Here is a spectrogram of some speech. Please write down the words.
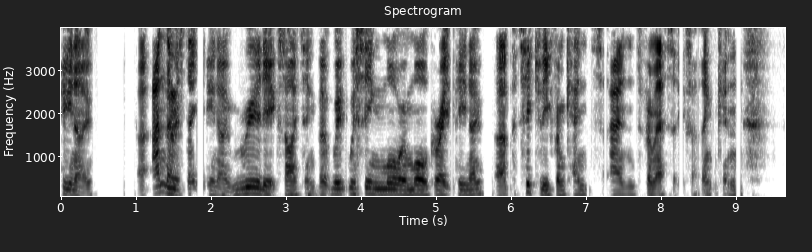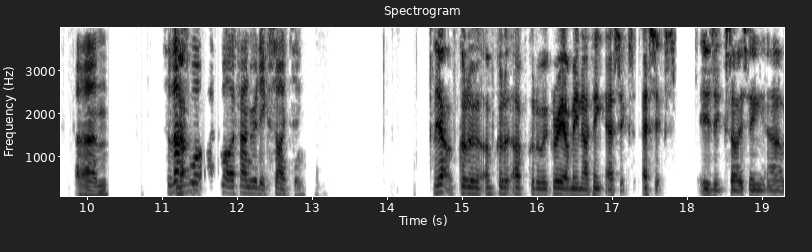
Pinot, uh, and their Mm. estate Pinot, really exciting. But we're, we're seeing more and more great Pinot, uh, particularly from Kent and from Essex, I think. And um, so that's No. what what I found really exciting. yeah, I've got to, I've got to, I've got to agree. I mean, I think Essex, Essex is exciting. Uh,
